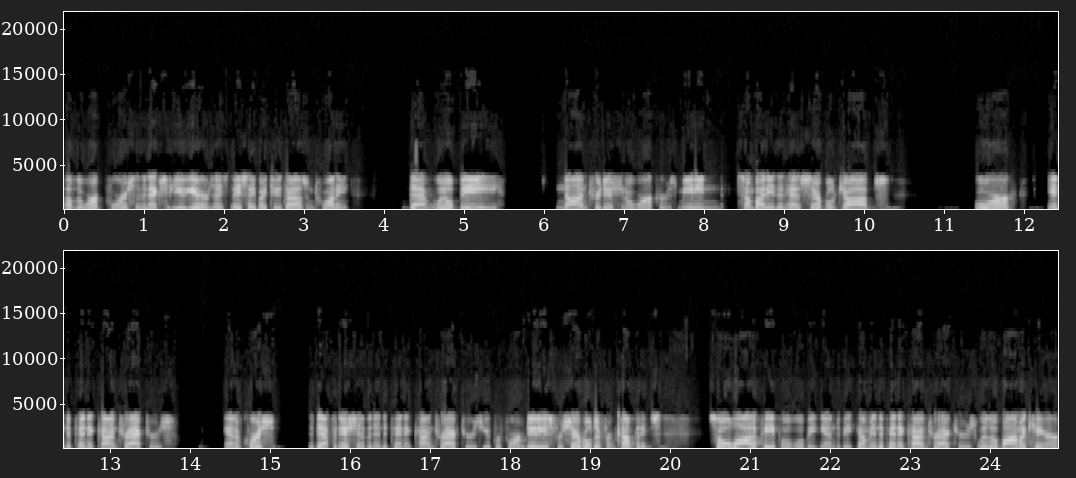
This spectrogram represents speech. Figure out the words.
of the workforce in the next few years, they, they say by 2020, that will be non traditional workers, meaning somebody that has several jobs or independent contractors. And of course, the definition of an independent contractor is you perform duties for several different companies. So a lot of people will begin to become independent contractors with Obamacare.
